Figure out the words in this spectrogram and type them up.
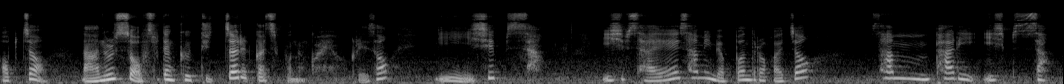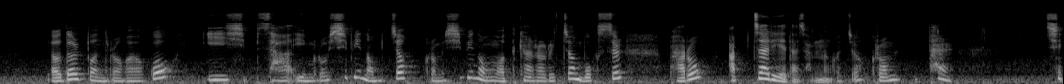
없죠? 나눌 수 없을 땐 그 뒷자리까지 보는 거예요. 그래서 24. 24에 3이 몇 번 들어가죠? 3, 8이 24. 8번 들어가고 24이므로 10이 넘죠? 그러면 10이 넘으면 어떻게 하라 그랬죠? 몫을 바로 앞자리에다 잡는 거죠. 그럼 8. 치,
